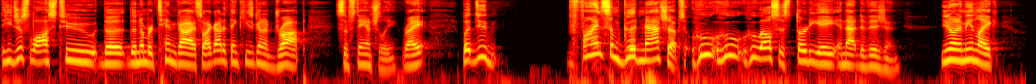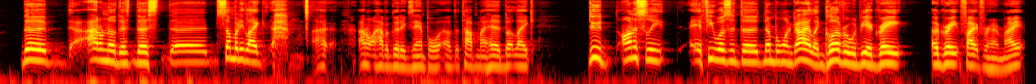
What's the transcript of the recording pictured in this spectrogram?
he just lost to the the number 10 guy. So I got to think he's going to drop substantially, right? But dude, find some good matchups. Who who who else is 38 in that division? You know what I mean? Like the I don't know the the, the somebody like I, I don't have a good example of the top of my head, but like dude, honestly, if he wasn't the number one guy, like Glover would be a great a great fight for him, right?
